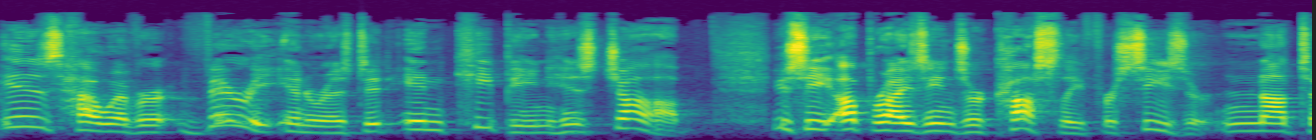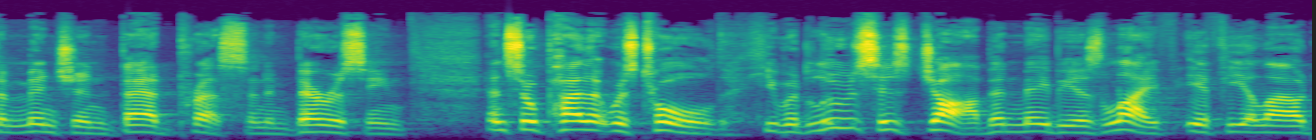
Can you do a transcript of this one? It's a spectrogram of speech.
is, however, very interested in keeping his job. You see, uprisings are costly for Caesar, not to mention bad press and embarrassing. And so Pilate was told he would lose his job and maybe his life if he allowed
